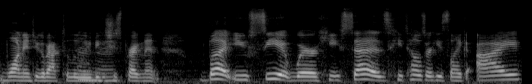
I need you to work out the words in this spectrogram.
wanting to go back to Louis because she's pregnant. But you see it where he says he tells her he's like I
